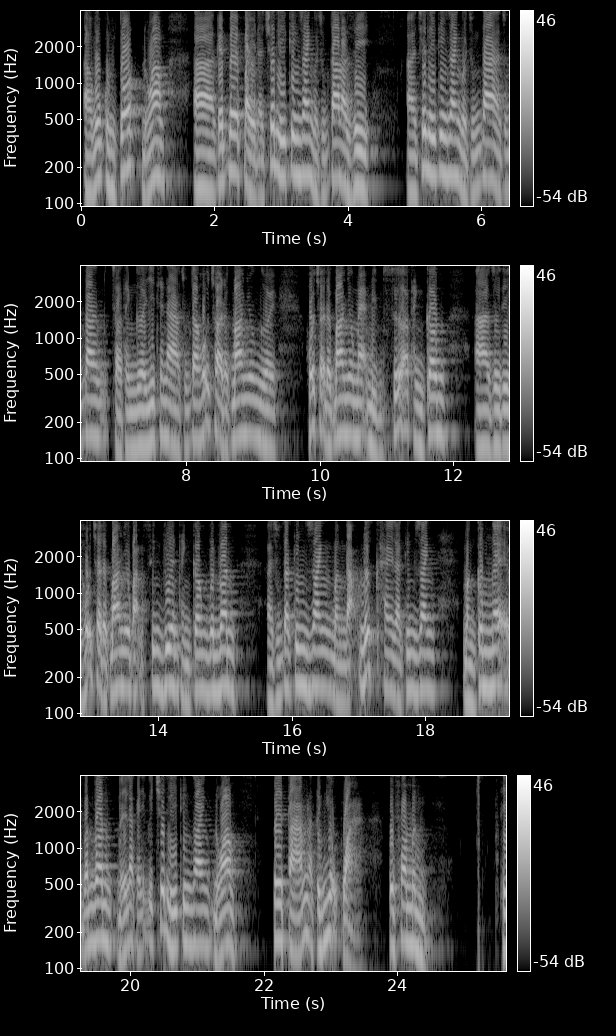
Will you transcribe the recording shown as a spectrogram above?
À, vô cùng tốt đúng không? À, cái P7 là triết lý kinh doanh của chúng ta là gì? À, triết lý kinh doanh của chúng ta là chúng ta trở thành người như thế nào? Chúng ta hỗ trợ được bao nhiêu người? Hỗ trợ được bao nhiêu mẹ bỉm sữa thành công? À, rồi thì hỗ trợ được bao nhiêu bạn sinh viên thành công? Vân vân à, chúng ta kinh doanh bằng đạo đức hay là kinh doanh bằng công nghệ vân vân. Đấy là cái những cái triết lý kinh doanh đúng không? P8 là tính hiệu quả performance. Thì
